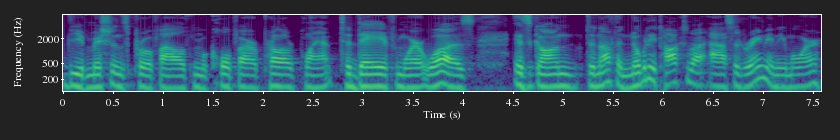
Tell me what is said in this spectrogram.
the emissions profile from a coal-fired power plant today from where it was, it's gone to nothing. Nobody talks about acid rain anymore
